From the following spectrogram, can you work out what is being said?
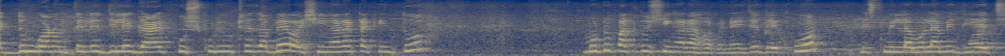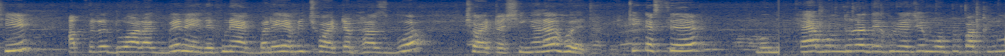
একদম গরম তেলে দিলে গায়ে ফুসকুড়ি উঠে যাবে, ওই সিঙ্গারাটা কিন্তু মোটু পাতলু সিঙ্গারা হবে না। এই যে দেখুন বিসমিল্লা বলে আমি দিয়েছি। আপনারা দোয়া রাখবেন, এই দেখুন একবারেই আমি ছয়টা ভাজবো, ছয়টা সিঙ্গারা হয়ে যাবে, ঠিক আছে? হ্যাঁ বন্ধুরা, দেখুন এই যে মোটু পাতলু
